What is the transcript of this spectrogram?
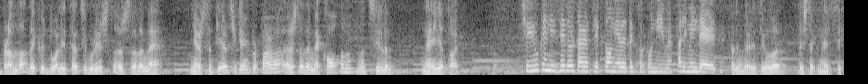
brenda dhe ky dualitet sigurisht është edhe me njerëz të tjerë që kemi përpara, është edhe me kohën në të cilën ne jetojmë. Që ju keni zgjedhur ta reflektoni edhe te këto punime. Faleminderit. Faleminderit juve. Ishte kënaqësi.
